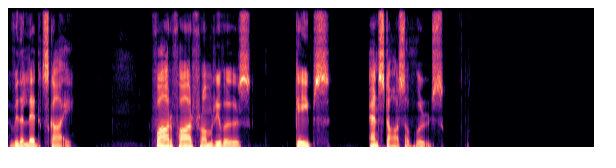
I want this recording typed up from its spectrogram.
with a lead sky. Far, far from rivers, capes, and stars of words.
